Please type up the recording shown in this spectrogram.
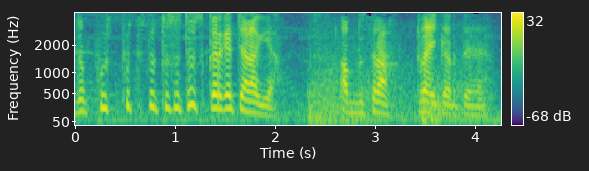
जो फुस फुस फुस फुस करके चला गया। अब दूसरा ट्राई करते हैं।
